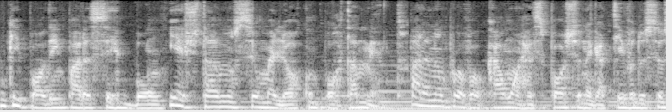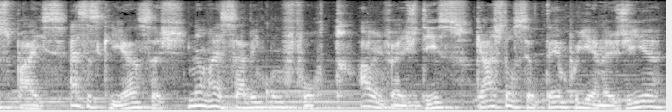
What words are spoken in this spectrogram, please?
o que podem para ser bom e estar no seu melhor comportamento, para não provocar uma resposta negativa dos seus pais. Essas crianças não recebem conforto. Ao invés disso, gastam seu tempo e energia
